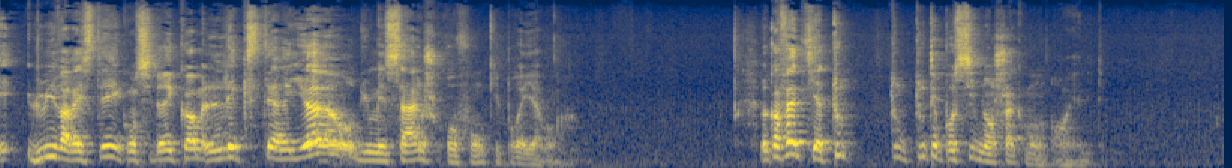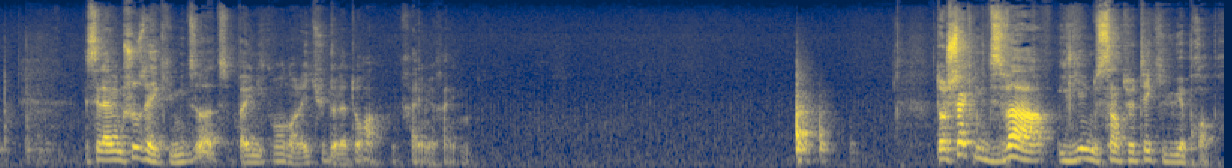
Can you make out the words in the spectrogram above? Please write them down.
et lui va rester considéré comme l'extérieur du message profond qu'il pourrait y avoir. Donc en fait, tout, tout, est possible dans chaque monde, en réalité. C'est la même chose avec les mitzvot, pas uniquement dans l'étude de la Torah. Dans chaque mitzvah, il y a une sainteté qui lui est propre.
